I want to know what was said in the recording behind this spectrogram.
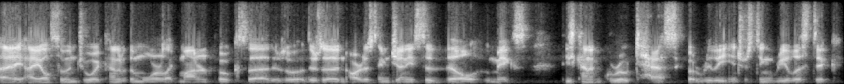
I, I also enjoy kind of the more like modern folks. Uh, there's a there's an artist named Jenny Saville who makes these kind of grotesque but really interesting, realistic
